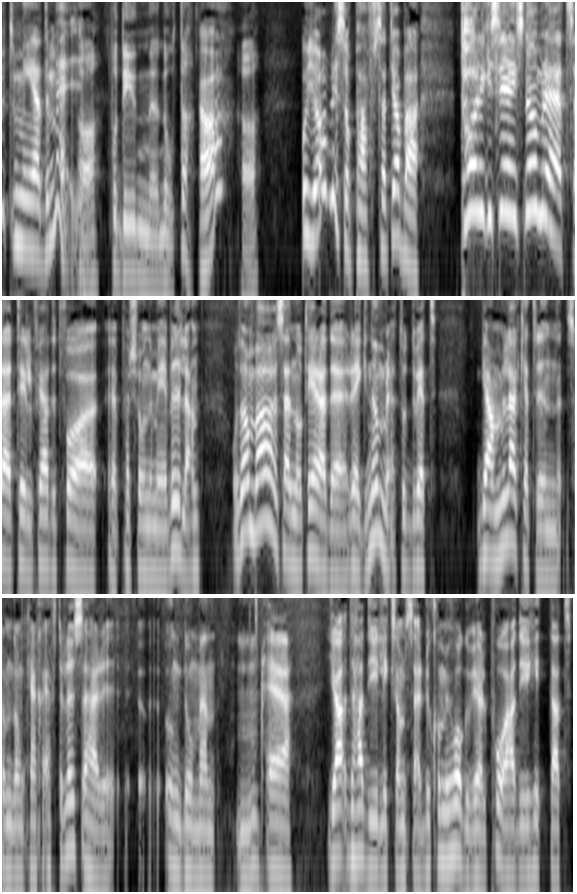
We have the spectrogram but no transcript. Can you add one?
ut med mig. Ja, på din eh, nota. ja. Ja. Och jag blir så paff så att jag bara, ta registreringsnumret så här till, för jag hade två eh, personer med i bilen. Och de bara så här noterade regnumret och du vet, gamla Katrin som de kanske efterlyser här i eh, ungdomen. Eh, ja, det hade ju liksom så här, du kommer ihåg hur vi höll på, hade ju hittat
